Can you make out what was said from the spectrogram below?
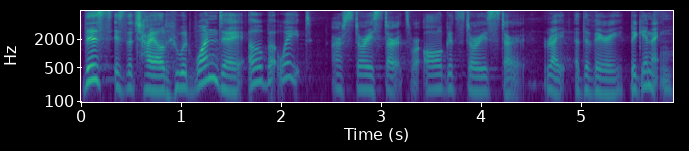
This is the child who would one day, oh, but wait, our story starts where all good stories start, right at the very beginning.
